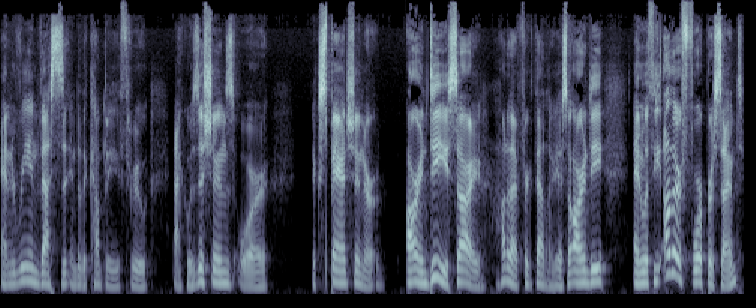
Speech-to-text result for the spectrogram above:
and reinvests it into the company through acquisitions or expansion or R&D, sorry. How did I forget that? Yeah, so R&D and with the other 4%,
